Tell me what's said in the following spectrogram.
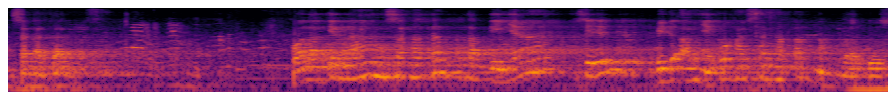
Hasanatun. Walakinnaha hasanatun tapinya sin bid'ahnya itu hasanatan bagus.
